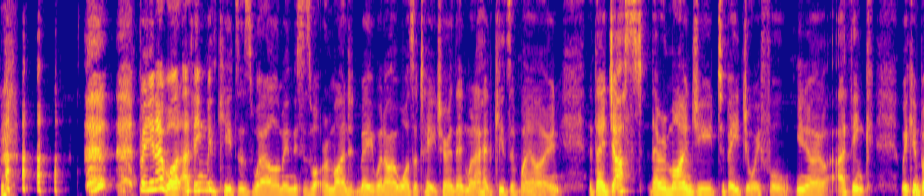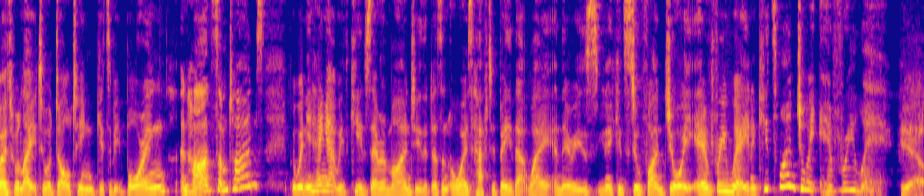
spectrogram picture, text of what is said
it. But you know what? I think with kids as well, I mean, this is what reminded me when I was a teacher and then when I had kids of my own, that they just they remind you to be joyful. You know, I think we can both relate to adulting gets a bit boring and hard sometimes, but when you hang out with kids, they remind you that it doesn't always have to be that way and there is, you know, you can still find joy everywhere. You know, kids find joy everywhere. Yeah.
